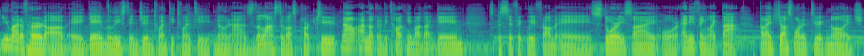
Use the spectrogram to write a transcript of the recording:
You might have heard of a game released in June 2020 known as The Last of Us Part 2. Now, I'm not going to be talking about that game specifically from a story side or anything like that, but I just wanted to acknowledge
